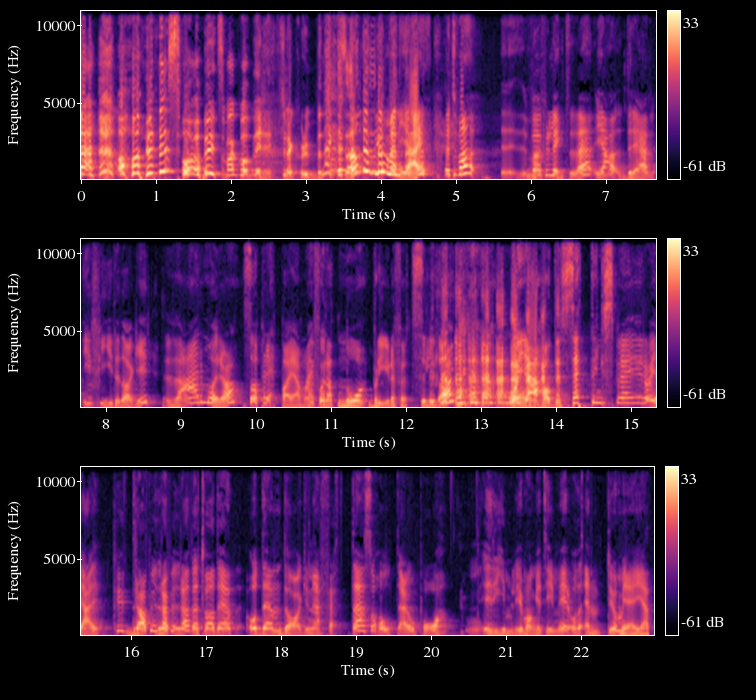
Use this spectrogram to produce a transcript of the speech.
og Hun så ut som hun kom rett fra klubben, ikke sant? Jo, men jeg Vet du hva? Eh, Bare for å legge til det. Jeg drev i fire dager. Hver morgen så preppa jeg meg for at nå blir det fødsel i dag. og jeg hadde settingsprayer, og jeg pudra, pudra, pudra. Vet du hva? Det, og den dagen jeg fødte, så holdt jeg jo på rimelig mange timer. Og det endte jo med i et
